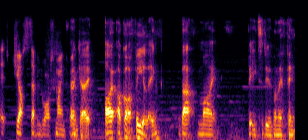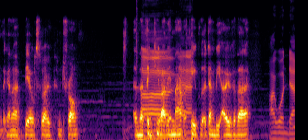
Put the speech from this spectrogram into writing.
it's just Seven Dwarfs Mine Train. Okay, I, I've got a feeling that might be to do when they think they're going to be able to open Tron, and they're thinking about the Oh, amount yeah. of people that are going to be over there I wonder.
